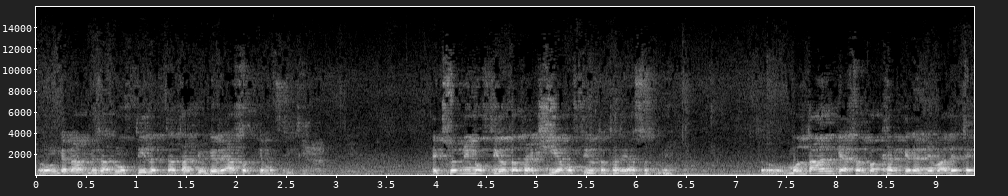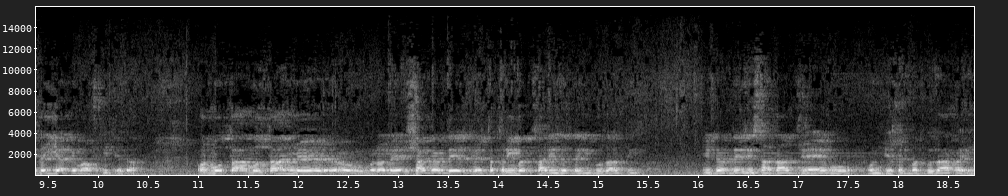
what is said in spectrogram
تو ان کے نام کے ساتھ مفتی لگتا تھا کیونکہ ریاست کے مفتی تھے۔ ایک سنی مفتی ہوتا تھا، ایک شیعہ مفتی ہوتا تھا ریاست میں۔ تو ملتان کے اصل بکھر کے رہنے والے تھے لیا کے معاف کیجیے گا۔ اور ملتان میں انہوں نے شاہ گردیز میں تقریباً ساری زندگی گزار دی۔ یہ گردیزی سادات جو ہیں وہ ان کی خدمت گزار رہے۔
